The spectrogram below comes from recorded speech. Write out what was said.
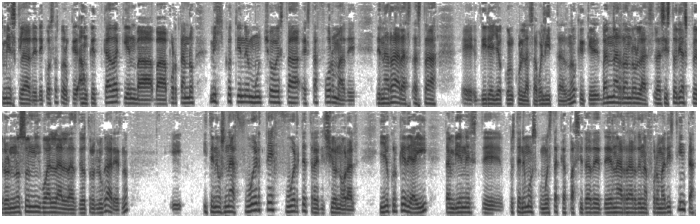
mezcla de, cosas, pero que aunque cada quien va, va aportando, México tiene mucho esta, esta forma de, de narrar, hasta, eh, diría yo, con, con, las abuelitas, ¿no? Que, que van narrando las, las historias, pero no son igual a las de otros lugares, ¿no? Y, y tenemos una fuerte, fuerte tradición oral. Y yo creo que de ahí también este, pues tenemos como esta capacidad de, narrar de una forma distinta.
